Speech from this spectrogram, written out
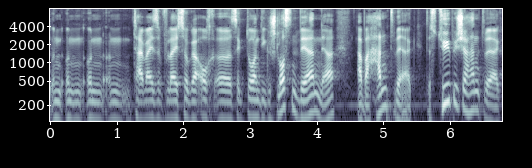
und, und, und, und teilweise vielleicht sogar auch äh, Sektoren, die geschlossen werden, ja. Aber Handwerk, das typische Handwerk,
